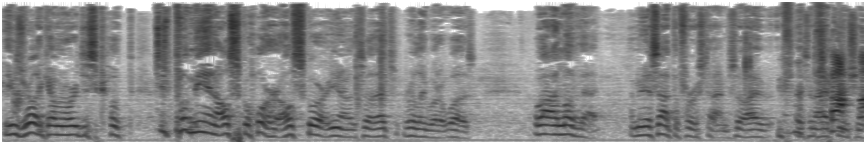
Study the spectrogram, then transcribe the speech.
He, did good. he was really coming over, just go, just put me in. I'll score. I'll score. You know, so that's really what it was. Well, I love that. I mean, it's not the first time, so I listen. I appreciate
